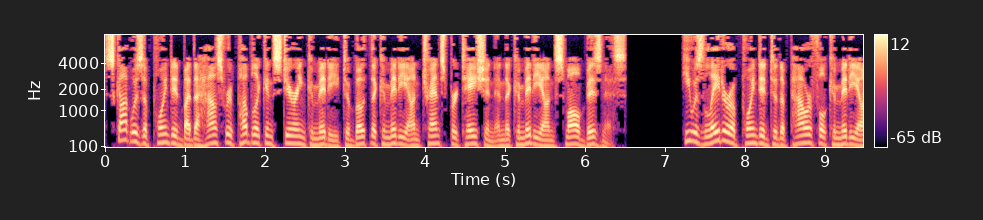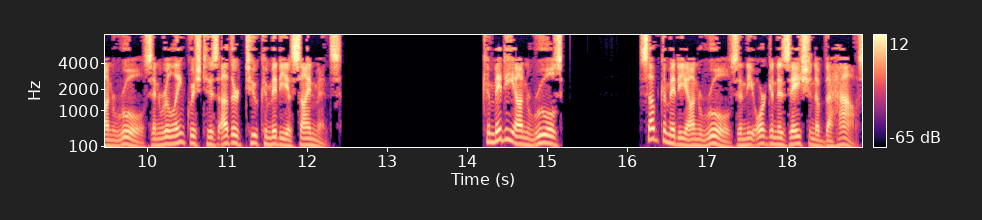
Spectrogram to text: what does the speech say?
Scott was appointed by the House Republican Steering Committee to both the Committee on Transportation and the Committee on Small Business. He was later appointed to the powerful Committee on Rules and relinquished his other two committee assignments. Committee on Rules Subcommittee on Rules and the Organization of the House.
